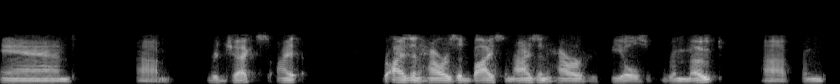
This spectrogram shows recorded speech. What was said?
and um, rejects Eisenhower's advice, and Eisenhower, who feels remote uh, from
